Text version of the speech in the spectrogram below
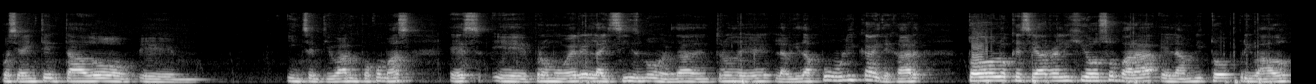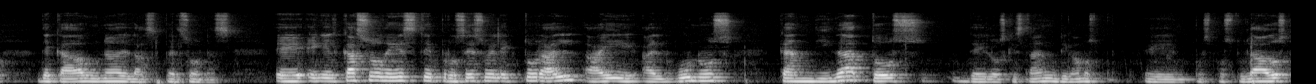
pues se ha intentado eh, incentivar un poco más es eh, promover el laicismo verdad dentro de la vida pública y dejar todo lo que sea religioso para el ámbito privado de cada una de las personas. en el caso de este proceso electoral hay algunos candidatos de los que están digamos eh, pues postulados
